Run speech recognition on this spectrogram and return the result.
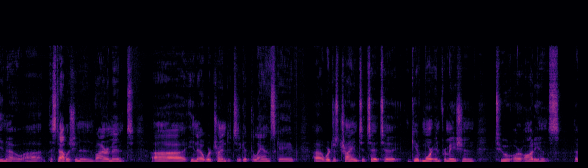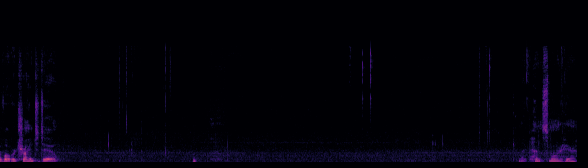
you know, uh, establishing an environment. Uh, you know, we're trying to, to get the landscape. Uh, we're just trying to, to, to give more information to our audience of what we're trying to do. Get my pen smaller here.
